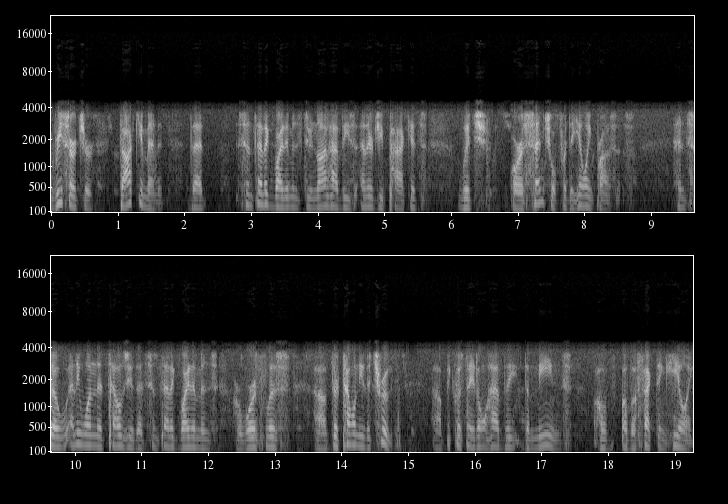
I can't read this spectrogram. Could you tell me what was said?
researcher, documented that synthetic vitamins do not have these energy packets which are essential for the healing process. And so anyone that tells you that synthetic vitamins are worthless, uh, they're telling you the truth uh, because they don't have the, the means of of affecting healing,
